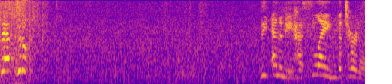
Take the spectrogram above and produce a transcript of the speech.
Setsuru. The enemy has slain the turtle.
